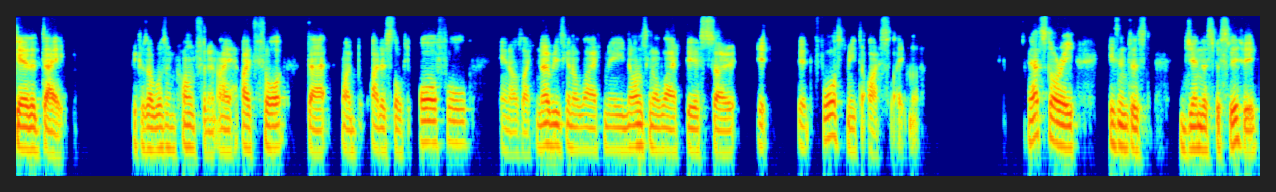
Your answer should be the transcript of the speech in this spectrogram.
get a date because I wasn't confident. I, I thought that my I just looked awful and I was like, nobody's gonna like me, no one's gonna like this. So it it forced me to isolate more that story isn't just gender specific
